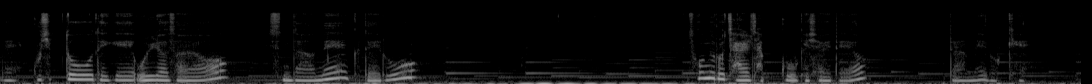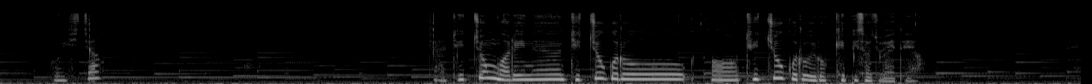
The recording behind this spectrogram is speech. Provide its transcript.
네, 90도 되게 올려서요. 빗은 다음에 그대로 손으로 잘 잡고 계셔야 돼요. 그 다음에 이렇게 보이시죠? 자 뒤쪽 머리는 뒤쪽으로 어, 뒤쪽으로 이렇게 빗어줘야 돼요. 네,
